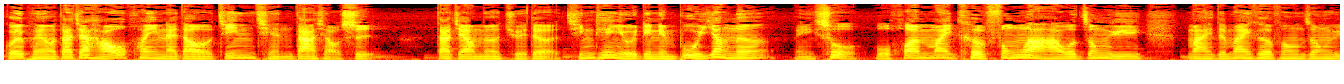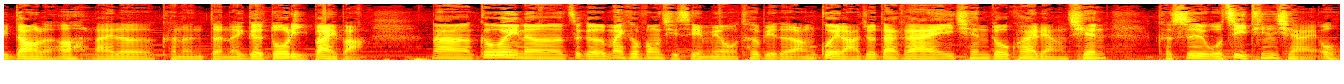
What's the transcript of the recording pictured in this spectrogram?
各位朋友，大家好，欢迎来到金钱大小事。大家有没有觉得今天有一点点不一样呢？没错，我换麦克风啦，我终于买的麦克风终于到了啊、哦，来了，可能等了一个多礼拜吧。那各位呢？这个麦克风其实也没有特别的昂贵啦，就大概一千多块，两千。可是我自己听起来哦，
